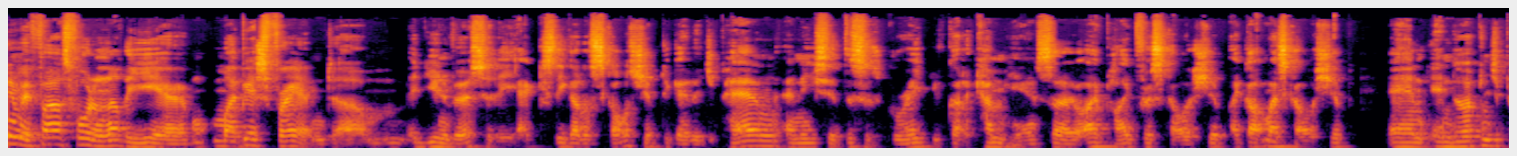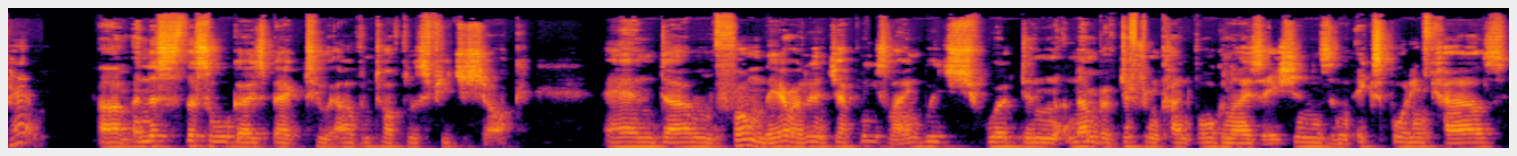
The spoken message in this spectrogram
Anyway, fast forward another year, my best friend um, at university actually got a scholarship to go to Japan, and he said, This is great, you've got to come here. So I applied for a scholarship, I got my scholarship, and ended up in Japan. Um, and this, this all goes back to Alvin Toffler's Future Shock. And um, from there, I learned Japanese language, worked in a number of different kind of organizations and exporting cars.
